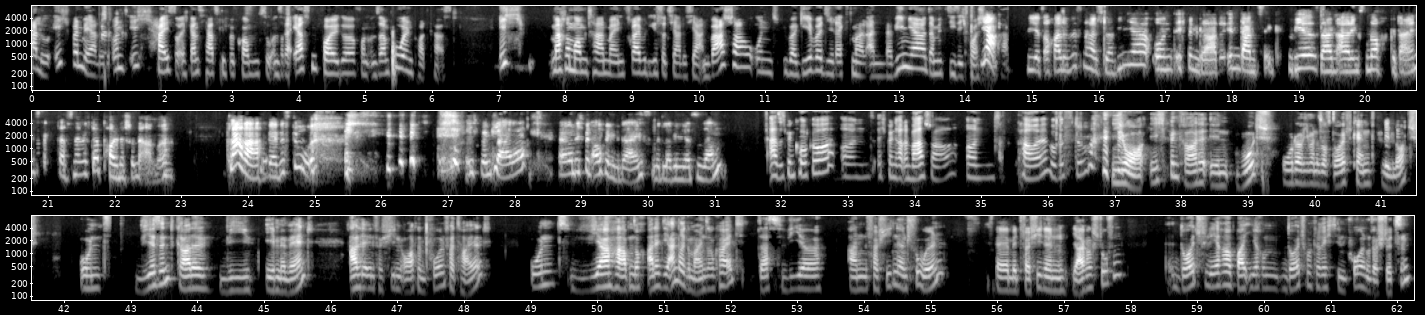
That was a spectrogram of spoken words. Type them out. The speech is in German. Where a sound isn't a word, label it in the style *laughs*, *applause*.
Hallo, ich bin Merle und ich heiße euch ganz herzlich willkommen zu unserer ersten Folge von unserem Polen-Podcast. Ich mache momentan mein freiwilliges soziales Jahr in Warschau und übergebe direkt mal an Lavinia, damit sie sich vorstellen Ja. kann. Wie jetzt auch alle wissen, heiße ich Lavinia und ich bin gerade in Danzig. Wir sagen allerdings noch Gdańsk, das ist nämlich der polnische Name. Clara, wer bist du? *laughs* Ich bin Clara und ich bin auch in Gdańsk mit Lavinia zusammen. Also ich bin Coco und ich bin gerade in Warschau. Und Paul, wo bist du? *laughs* Ja, ich bin gerade in Łódź oder wie man es auf Deutsch kennt, Lodz. Und wir sind gerade, wie eben erwähnt, alle in verschiedenen Orten in Polen verteilt. Und wir haben noch alle die andere Gemeinsamkeit, dass wir an verschiedenen Schulen äh, mit verschiedenen Jahrgangsstufen Deutschlehrer bei ihrem Deutschunterricht in Polen unterstützen.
